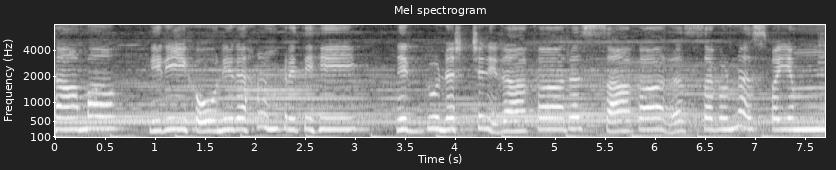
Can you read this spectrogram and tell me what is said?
ధామ. నిరీహో నిరహం కృతి. निर्गुणश्च निराकारः साकारः सगुणस्वयं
